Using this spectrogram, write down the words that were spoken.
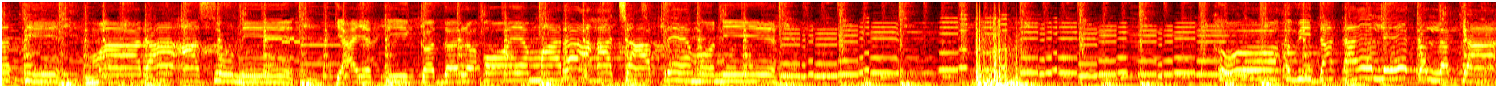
નથી મારા આંસુની. ક્યાંયથી કદર હોય મારા હાચા પ્રેમની. લેખ લખ્યા.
